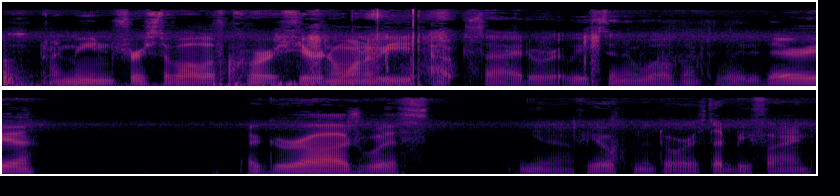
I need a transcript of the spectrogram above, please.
I mean, first of all, of course, you're going to want to be outside or at least in a well ventilated area. A garage with you know, if you open the doors, that'd be fine.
